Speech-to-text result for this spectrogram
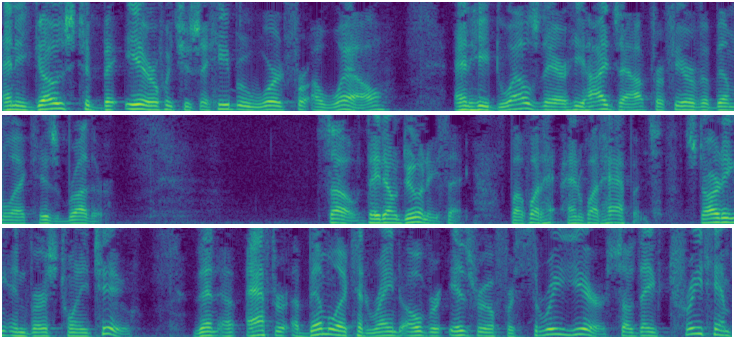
and he goes to Beer, which is a Hebrew word for a well, and he dwells there. He hides out for fear of Abimelech, his brother. So they don't do anything. But what and what happens? Starting in verse 22. Then uh, after Abimelech had reigned over Israel for three years, so they treat him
